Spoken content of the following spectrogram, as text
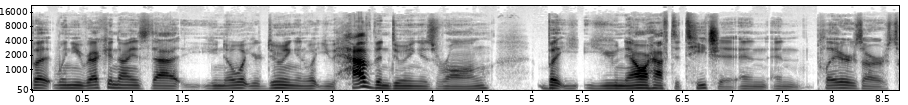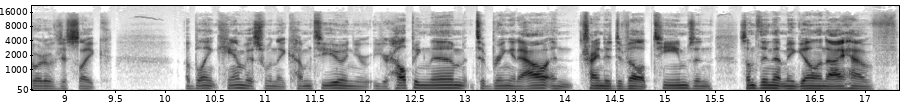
but when you recognize that you know what you're doing and what you have been doing is wrong, but you now have to teach it, and and players are sort of just like a blank canvas when they come to you, and you're you're helping them to bring it out and trying to develop teams, and something that Miguel and I have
